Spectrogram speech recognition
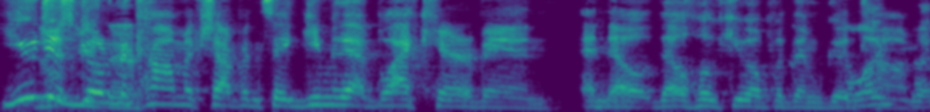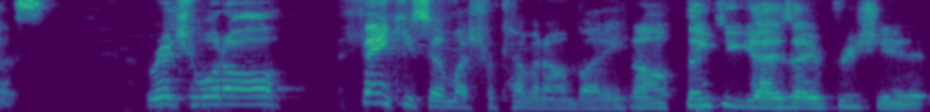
You It'll just go to there. the comic shop and say, "Give me that Black Caravan," and they'll they'll hook you up with them good like that. comics. Rich Woodall, thank you so much for coming on, buddy. No, thank you guys. I appreciate it.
